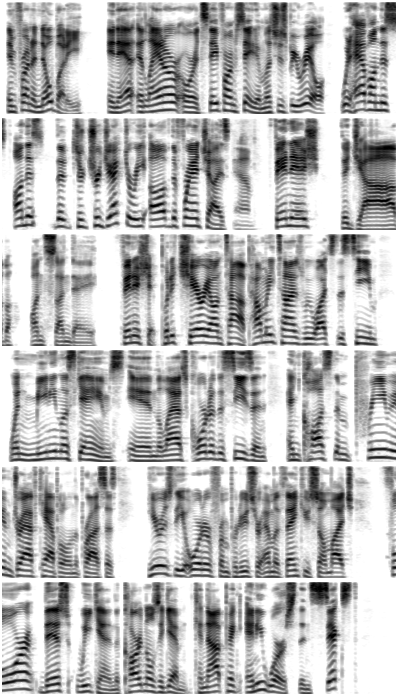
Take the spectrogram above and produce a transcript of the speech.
in front of nobody in A- Atlanta or at State Farm Stadium. Let's just be real. Would have on this on this the tra- trajectory of the franchise. Yeah. Finish the job on Sunday. Finish it. Put a cherry on top. How many times we watched this team win meaningless games in the last quarter of the season and cost them premium draft capital in the process? Here is the order from producer Emma. Thank you so much. For this weekend, the Cardinals, again, cannot pick any worse than sixth.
